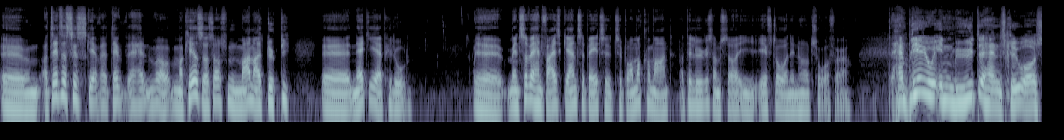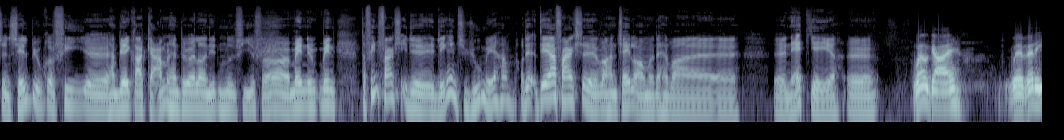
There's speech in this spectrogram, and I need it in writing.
Øh, og det, der så sker, det, han markerede sig også som en meget, meget dygtig øh, natjægerpilot. Øh, men så vil han faktisk gerne tilbage til, til Bomber Command, og det lykkedes ham så i efteråret 1942. Han bliver jo en myte. Han skriver også en selvbiografi. Øh, han bliver ikke ret gammel. Han dør allerede i 1944. Men, øh, men der findes faktisk et, øh, et længere interview med ham. Og det, det er faktisk, øh, hvor han taler om, da han var øh, øh, natjæger. Øh, Well, Guy, we're very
